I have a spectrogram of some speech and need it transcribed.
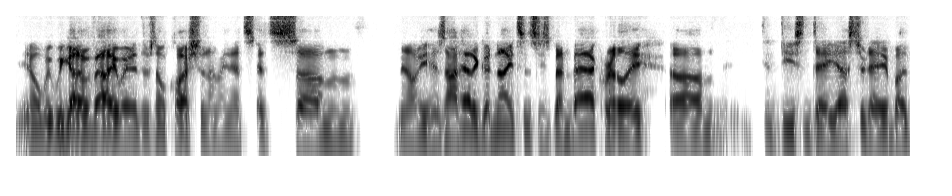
you know, we, we got to evaluate it. There's no question. I mean, it's, it's, um, you know, he has not had a good night since he's been back really. Um, decent day yesterday, but,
